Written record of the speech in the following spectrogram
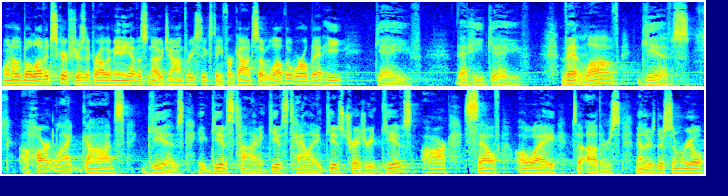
One of the beloved scriptures that probably many of us know, John 3:16, for God so loved the world that he gave, that he gave that love gives. A heart like God's gives. It gives time, it gives talent, it gives treasure, it gives ourself away to others. Now, there's, there's some real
